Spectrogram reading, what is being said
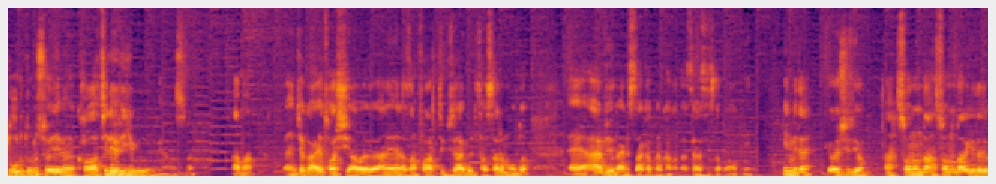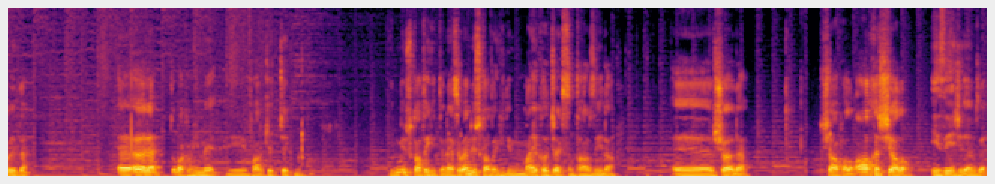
durduğunu söyleyemem. Katil evi gibi durdu yani aslında. Ama Bence gayet hoş ya. Yani en azından farklı güzel bir tasarım oldu. Ee, videoyu beğendiyseniz like atmayı kanalda. Serseniz abone olmayı. Hilmi de görüşürüz diyorum. Ah, sonunda sonunda hareket edebildi. Ee, öyle. Dur bakalım Hilmi e, fark edecek mi? Hilmi üst kata gitti. Neyse ben de üst kata gideyim. Michael Jackson tarzıyla. Ee, şöyle. Şey yapalım. Alkışlayalım izleyicilerimize.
